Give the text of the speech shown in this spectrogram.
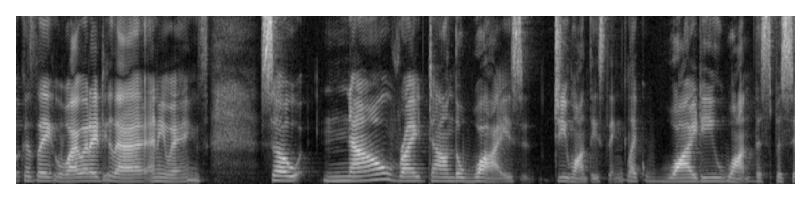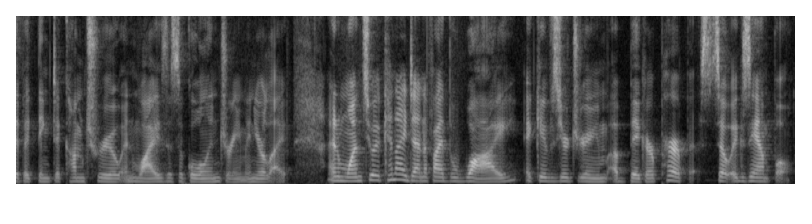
because like why would I do that anyways? So now write down the whys. Do you want these things? Like, why do you want this specific thing to come true? And why is this a goal and dream in your life? And once you can identify the why, it gives your dream a bigger purpose. So, example,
